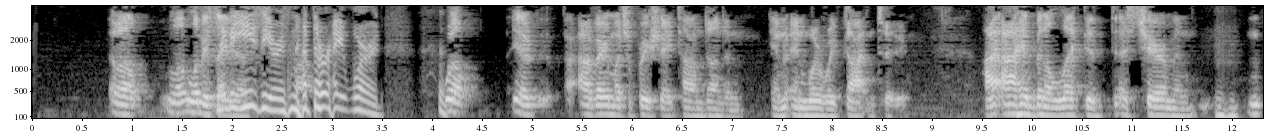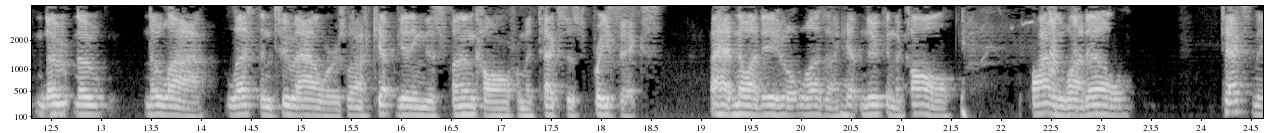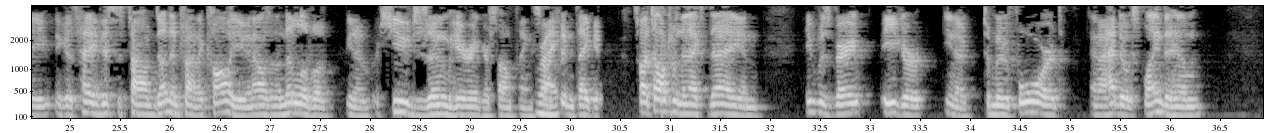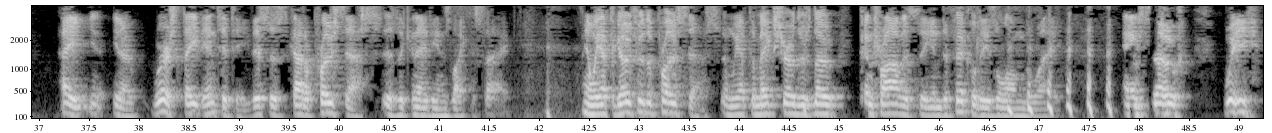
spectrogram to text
Well, let me say maybe this. easier is not the right word. well, you know, I very much appreciate Tom Dundon and, and where we've gotten to. I, I had been elected as chairman. Mm-hmm. No, no, no lie. Less than two hours when I kept getting this phone call from a Texas prefix. I had no idea who it was, and I kept nuking the call. Finally, Waddell texts me and goes, "Hey, this is Tom Dundon trying to call you," and I was in the middle of a you know a huge Zoom hearing or something, so right. I couldn't take it. So I talked to him the next day and he was very eager, you know, to move forward. And I had to explain to him, Hey, you know, we're a state entity. This has got a process, as the Canadians like to say. And we have to go through the process and we have to make sure there's no controversy and difficulties along the way. and so we,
